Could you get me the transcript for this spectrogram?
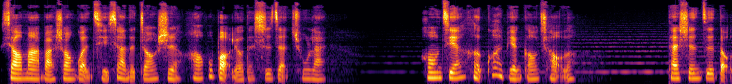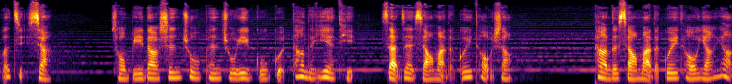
小马把双管齐下的招式毫不保留的施展出来。红姐很快便高潮了，她身子抖了几下，从鼻道深处喷出一股滚烫的液体，洒在小马的龟头上，烫得小马的龟头痒痒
